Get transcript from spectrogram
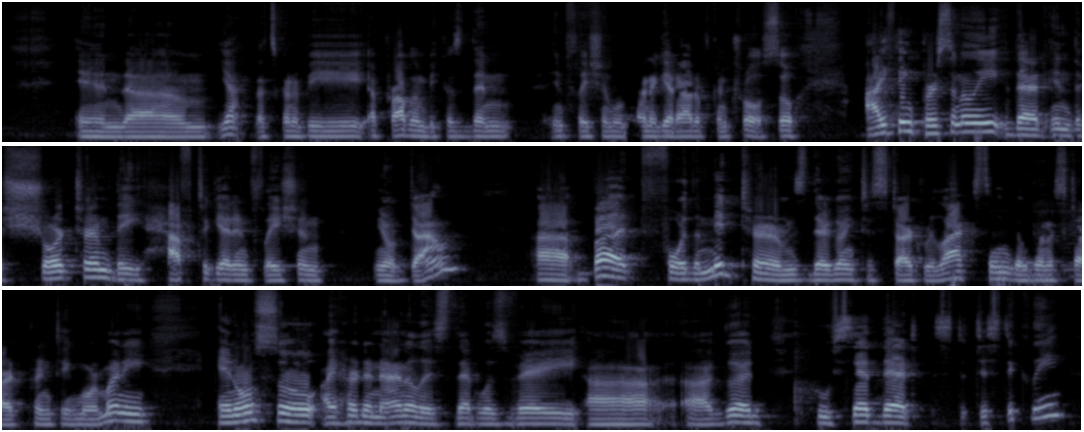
and um, yeah, that's going to be a problem because then inflation will kind of get out of control. So I think personally that in the short term they have to get inflation, you know, down. Uh, but for the midterms, they're going to start relaxing. They're going to start printing more money. And also, I heard an analyst that was very uh, uh, good who said that statistically,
